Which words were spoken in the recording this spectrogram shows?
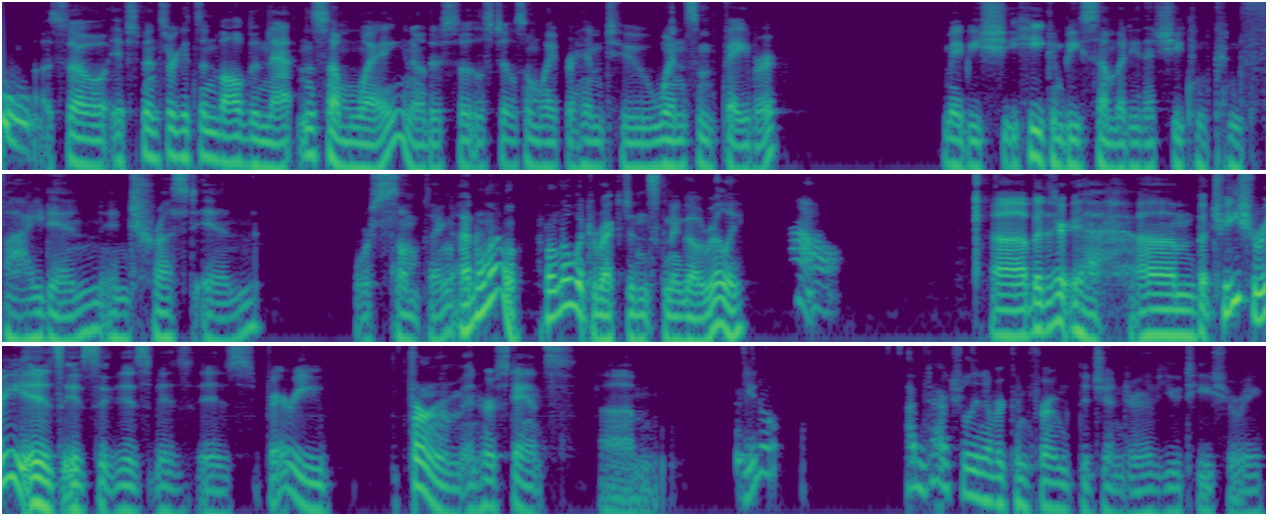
Uh, So if Spencer gets involved in that in some way, you know, there's still, still some way for him to win some favor. Maybe she he can be somebody that she can confide in and trust in, or something. I don't know. I don't know what direction it's going to go really. wow. Uh, but there, yeah, um, but Tree Cherie is is is is is very firm in her stance. Um, you know, I've actually never confirmed the gender of UT Cherie,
